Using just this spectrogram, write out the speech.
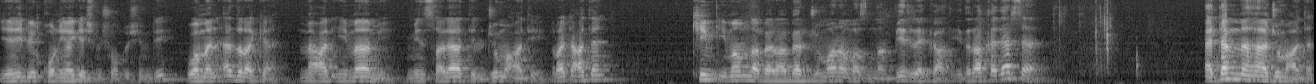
Yeni bir konuya geçmiş oldu şimdi. وَمَنْ اَدْرَكَ مَعَ الْاِمَامِ مِنْ صَلَاةِ الْجُمْعَةِ رَكْعَةً Kim imamla beraber cuma namazından bir rekat idrak ederse اَتَمَّهَا جُمْعَةً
